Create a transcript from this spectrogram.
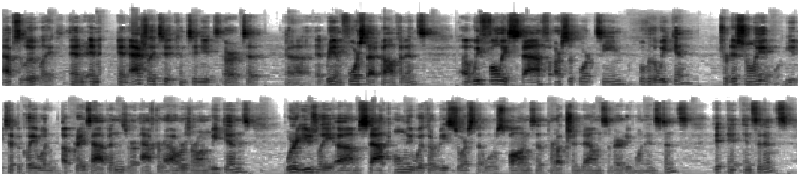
Absolutely, and yeah. and and actually to continue to, or to uh, reinforce that confidence, uh, we fully staff our support team over the weekend. Traditionally, you typically when upgrades happens or after hours or on weekends we're usually um, staffed only with a resource that will respond to production down severity one instance incidents.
